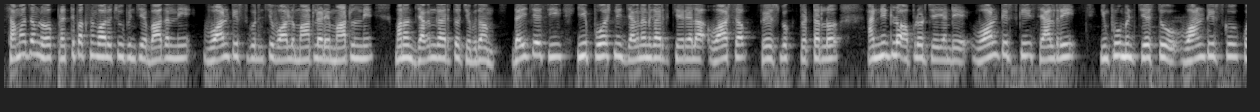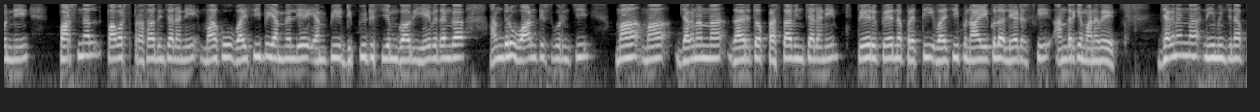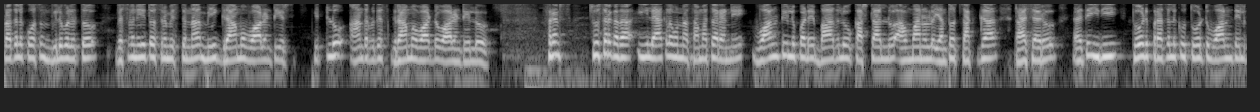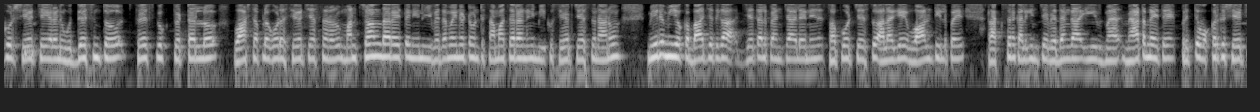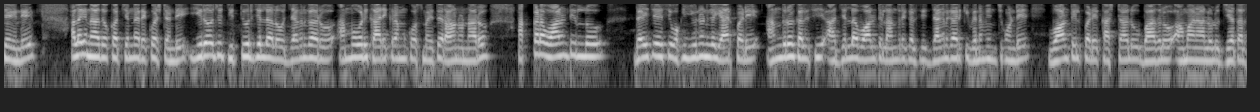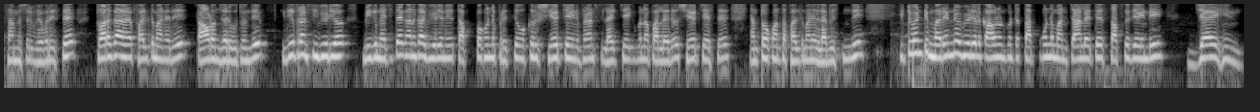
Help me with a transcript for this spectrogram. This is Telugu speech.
సమాజంలో ప్రతిపక్షం వాళ్ళు చూపించే బాధల్ని వాలంటీర్స్ గురించి వాళ్ళు మాట్లాడే మాటల్ని మనం జగన్ గారితో చెబుదాం. దయచేసి ఈ పోస్ట్ని జగన్ గారికి చేరేలా వాట్సాప్ ఫేస్బుక్ ట్విట్టర్లో అన్నింటిలో అప్లోడ్ చేయండి. వాలంటీర్స్కి శాలరీ ఇంప్రూవ్మెంట్ చేస్తూ వాలంటీర్స్కు కొన్ని పర్సనల్ పవర్స్ ప్రసాదించాలని మాకు YCP MLA MP deputy CM గారు ఏ విధంగా అందరూ వాలంటీర్స్ గురించి మా మా జగనన్న గారితో ప్రస్తావించాలని పేరు పేరున ప్రతి వైసీపీ నాయకుల లీడర్స్కి అందరికీ మనవే. జగనన్న నియమించిన ప్రజల కోసం విలువలతో విశ్వనీయతో శ్రమిస్తున్న మీ గ్రామ వాలంటీర్స్. ఇట్లు ఆంధ్రప్రదేశ్ గ్రామ వార్డు వాలంటీర్లు. ఫ్రెండ్స్ చూసారు కదా ఈ లేఖలో ఉన్న సమాచారాన్ని వాలంటీర్లు పడే బాధలు కష్టాలు అవమానాలు ఎంతో చక్కగా రాశారు. అయితే ఇది తోటి ప్రజలకు తోటి వాలంటీర్లకు షేర్ చేయాలనే ఉద్దేశంతో ఫేస్బుక్ ట్విట్టర్లో వాట్సాప్లో కూడా షేర్ చేస్తున్నారు. మన ఛానల్ ద్వారా అయితే నేను ఈ విధమైనటువంటి సమాచారాన్ని మీకు షేర్ చేస్తున్నాను. మీరు మీ యొక్క బాధ్యతగా జీతాలు పెంచాలి అని సపోర్ట్ చేస్తూ అలాగే వాలంటీర్లపై రక్షణ కలిగించే విధంగా ఈ మ్యా- మ్యాటర్ని అయితే ప్రతి ఒక్కరికి షేర్ చేయండి. అలాగే నాది ఒక చిన్న రిక్వెస్ట్ అండి. ఈరోజు చిత్తూరు జిల్లాలో జగన్ గారు అమ్మఒడి కార్యక్రమం కోసం అయితే రానున్నారు. అక్కడ వాలంటీర్లు దయచేసి ఒక యూనియన్గా ఏర్పడి అందరూ కలిసి ఆ జిల్లా వాలంటీర్లు అందరూ కలిసి జగన్ గారికి వినవించుకోండి వాలంటీర్లు పడే కష్టాలు బాధలు అవమానాలు జీతాల సమస్యలు వివరిస్తే త్వరగా ఫలితం అనేది రావడం జరుగుతుంది. ఇది ఫ్రెండ్స్ ఈ వీడియో. మీకు నచ్చితే కనుక వీడియోని తప్పకుండా ప్రతి ఒక్కరు షేర్ చేయండి ఫ్రెండ్స్. లైక్ చేయకపోయినా పర్లేదు షేర్ చేస్తే ఎంతో కొంత ఫలితం అనేది లభిస్తుంది. ఇటువంటి మరెన్నో వీడియోలు కావాలనుకుంటే తప్పకుండా మన ఛానల్ అయితే సబ్స్క్రైబ్ చేయండి. జై హింద్.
